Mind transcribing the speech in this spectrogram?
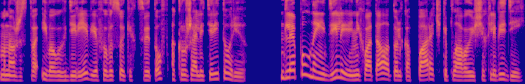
Множество ивовых деревьев и высоких цветов окружали территорию. Для полной идиллии не хватало только парочки плавающих лебедей.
